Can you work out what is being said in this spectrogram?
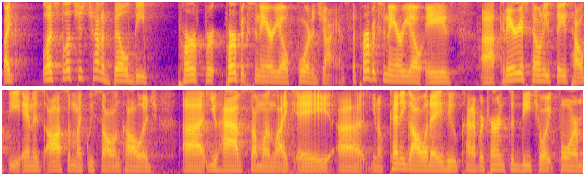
like let's let's just try to build the perfect perfect scenario for the Giants. The perfect scenario is uh, Kadarius Toney stays healthy and is awesome, like we saw in college. Uh, you have someone like a uh, you know Kenny Golladay who kind of returns to Detroit form,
